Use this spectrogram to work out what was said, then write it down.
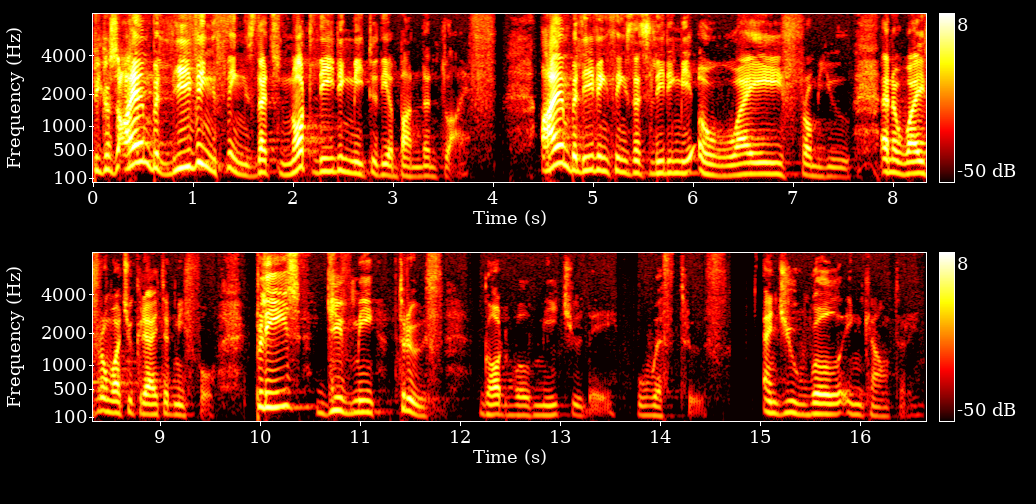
Because I am believing things that's not leading me to the abundant life. I am believing things that's leading me away from you and away from what you created me for. Please give me truth. God will meet you there with truth, and you will encounter Him.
